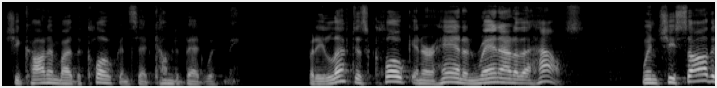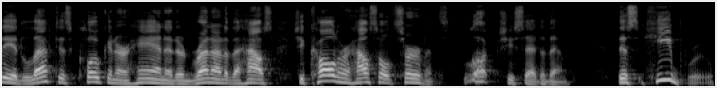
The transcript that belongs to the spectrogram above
She caught him by the cloak and said, Come to bed with me. But he left his cloak in her hand and ran out of the house. When she saw that he had left his cloak in her hand and had run out of the house, she called her household servants. Look, she said to them, this Hebrew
